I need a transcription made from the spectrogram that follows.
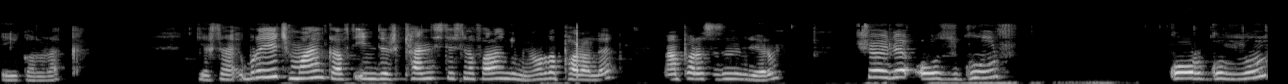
ilk olarak. Girsene. Buraya hiç Minecraft indir kendi sitesine falan girmeyin. Orada paralı. Ben parasızını biliyorum. Şöyle Ozgur Gorgulu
